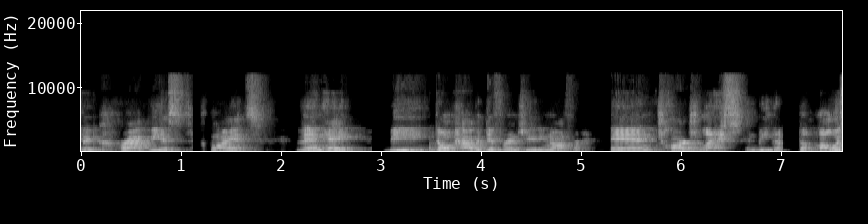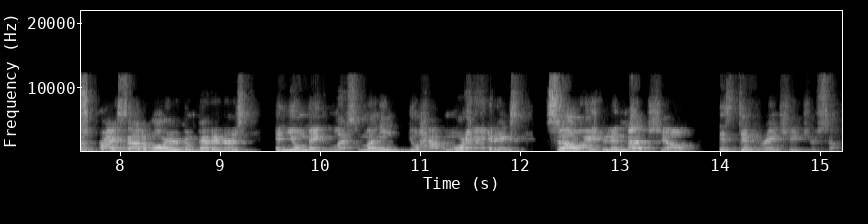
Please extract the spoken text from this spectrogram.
the crappiest clients, then hey, be don't have a differentiating offer and charge less and be the, the lowest price out of all your competitors and you'll make less money you'll have more headaches. So in a nutshell is differentiate yourself.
